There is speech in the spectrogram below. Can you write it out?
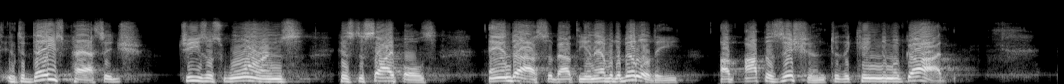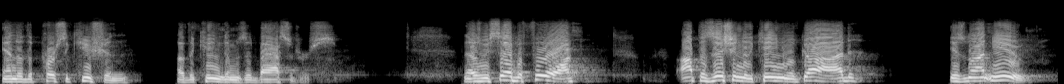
In today's passage, Jesus warns his disciples and us about the inevitability of opposition to the kingdom of God and of the persecution of the kingdom's ambassadors. Now, as we said before, opposition to the kingdom of God is not new.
